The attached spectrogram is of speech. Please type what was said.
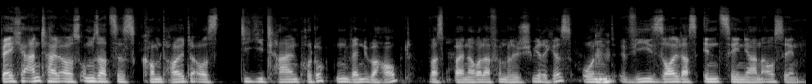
Welcher Anteil aus Umsatzes kommt heute aus digitalen Produkten, wenn überhaupt, was bei einer Rollerfirma natürlich schwierig ist? Und mhm. wie soll das in zehn Jahren aussehen?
